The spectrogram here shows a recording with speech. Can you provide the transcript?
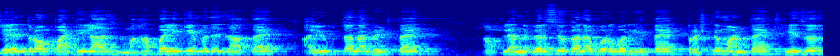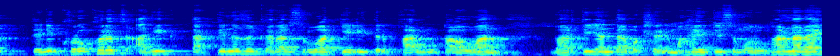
जयंतराव पाटील आज महापालिकेमध्ये जात आहेत आयुक्तांना भेटतायत आपल्या नगरसेवकांना बरोबर घेत आहेत प्रश्न मांडतायत. हे जर त्यांनी खरोखरच अधिक ताकदीनं जर करायला सुरुवात केली तर फार मोठं आव्हान भारतीय जनता पक्ष आणि महायुतीसमोर उभारणार आहे.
